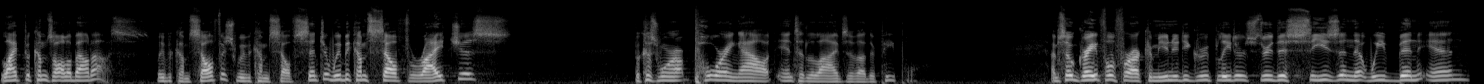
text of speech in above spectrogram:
life becomes all about us. We become selfish, we become self centered, we become self righteous because we aren't pouring out into the lives of other people. I'm so grateful for our community group leaders through this season that we've been in.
